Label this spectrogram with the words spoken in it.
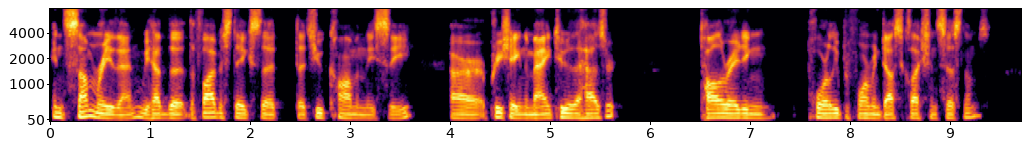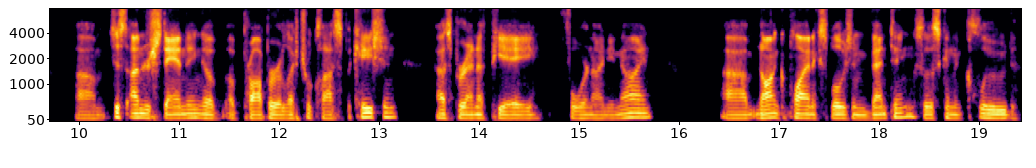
in summary, then we have the the five mistakes that that you commonly see are appreciating the magnitude of the hazard, tolerating poorly performing dust collection systems, um, just understanding of, of, proper electrical classification as per NFPA 499, um, non-compliant explosion venting. So this can include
